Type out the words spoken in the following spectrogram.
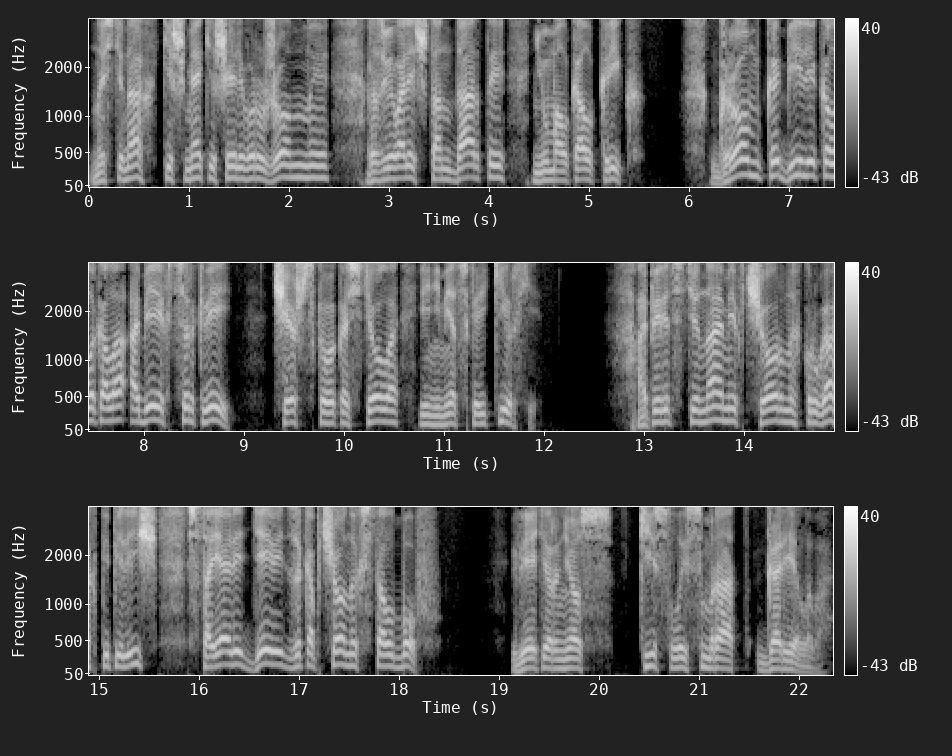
На стенах кишмя кишели вооруженные, развивались штандарты, не умолкал крик. Громко били колокола обеих церквей, чешского костела и немецкой кирхи. А перед стенами в черных кругах пепелищ стояли девять закопченных столбов. Ветер нес кислый смрад горелого.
